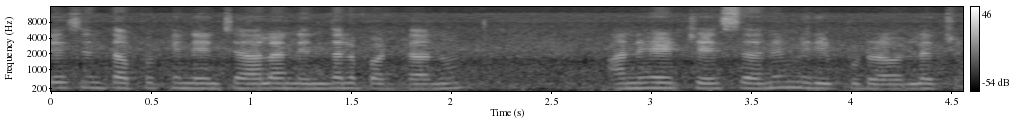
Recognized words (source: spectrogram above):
చేసిన తప్పుకి నేను చాలా నిందలు పడ్డాను. అన్హెడ్ చేశాను. మీరు ఇప్పుడు వెళ్ళచ్చు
